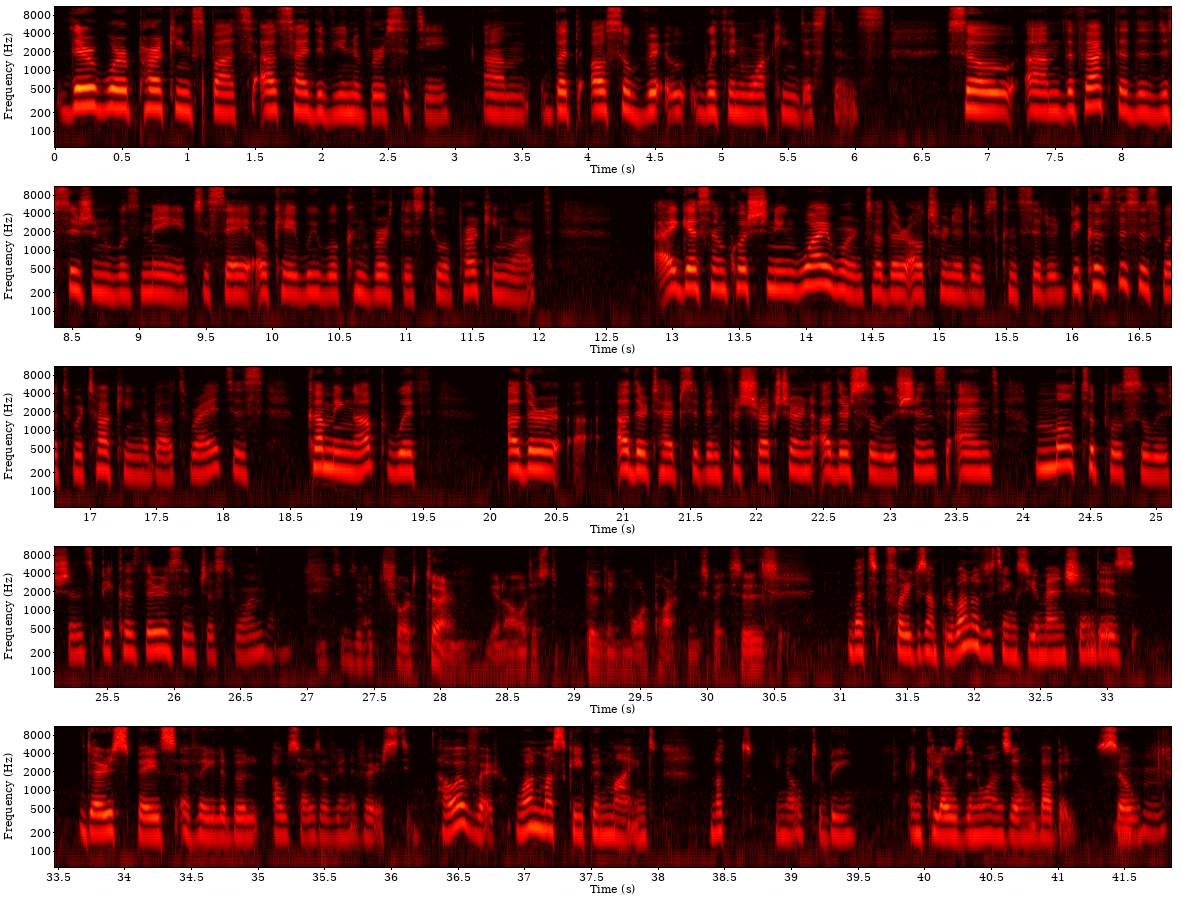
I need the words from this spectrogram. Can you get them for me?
There were parking spots outside of university, um, but also vi- within walking distance. So um, the fact that the decision was made to say, okay, we will convert this to a parking lot, I guess I'm questioning why weren't other alternatives considered? Because this is what we're talking about, right? Is coming up with other uh, other types of infrastructure and other solutions and multiple solutions because there isn't just one. It seems a bit short term, you know, just building more parking spaces. But for example, one of the things you mentioned is there is space available outside of university. However, one must keep in mind not, you know, to be enclosed in one's own bubble. So Mhm.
